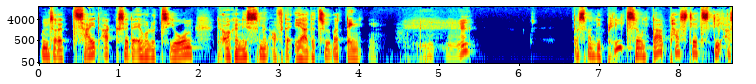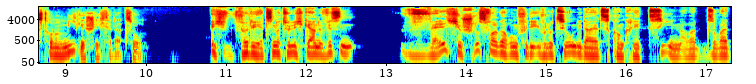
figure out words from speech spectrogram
unsere Zeitachse der Evolution der Organismen auf der Erde zu überdenken. Mhm. Das waren die Pilze und da passt jetzt die Astronomiegeschichte dazu. Ich würde jetzt natürlich gerne wissen, welche Schlussfolgerung für die Evolution die da jetzt konkret ziehen, aber soweit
